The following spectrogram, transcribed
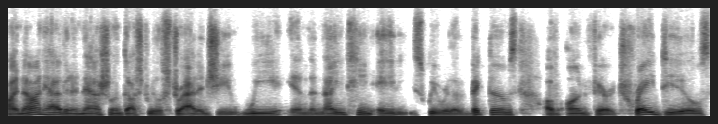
by not having a national industrial strategy, we in the 1980s, we were the victims of unfair trade deals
